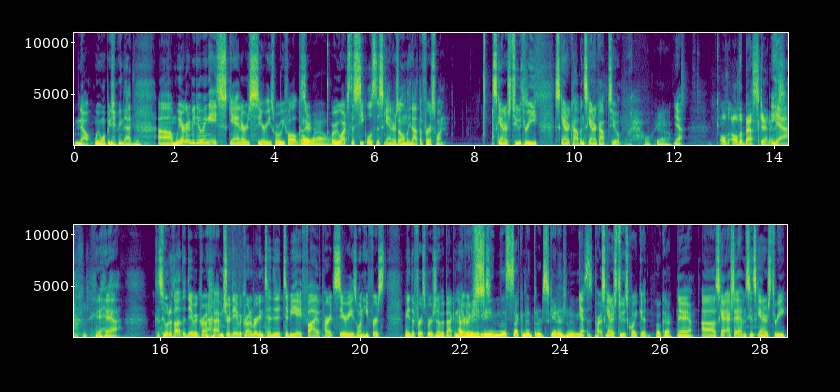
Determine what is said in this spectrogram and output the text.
no, we won't be doing that. Um, we are going to be doing a Scanners series where we follow. 'cause Oh, wow. Where we watch the sequels to Scanners only, not the first one. Scanners two, three, Scanner Cop, and Scanner Cop two. Oh yeah. Yeah, all, all the best scanners. yeah, yeah. Because who would have thought that David? Cron- I'm sure David Cronenberg intended it to be a five part series when he first made the first version of it back in the Have you early 80s. seen the second and third Scanners movies? Yeah, Scanners two is quite good. Okay. Yeah, yeah. Uh, Scan- actually, I haven't seen Scanners three.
